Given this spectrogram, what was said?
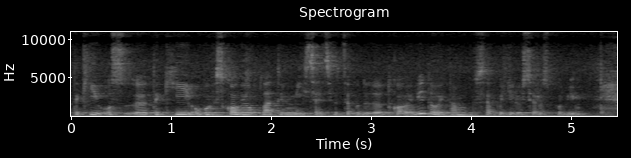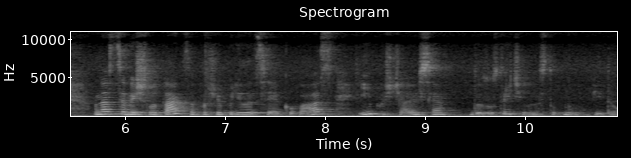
Такі, ос- е, такі обов'язкові оплати в місяць. Це буде додаткове відео, і там все поділюся, розповім. У нас це вийшло так. Запрошую поділитися, як у вас, і прощаюся до зустрічі в наступному відео.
